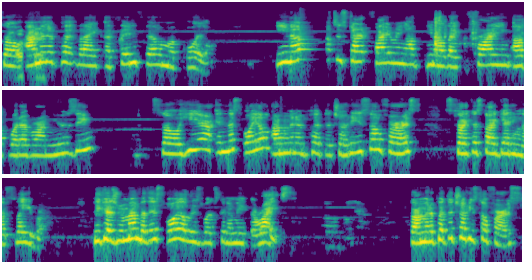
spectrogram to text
So okay. I'm gonna put like a thin film of oil, enough to start firing up, you know, like frying up whatever I'm using. So here in this oil, I'm gonna put the chorizo first so I can start getting the flavor. Because remember, this oil is what's gonna make the rice. So I'm gonna put the chorizo first.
